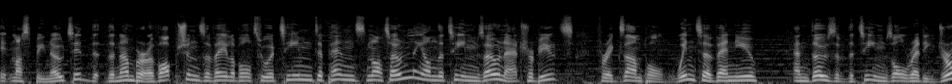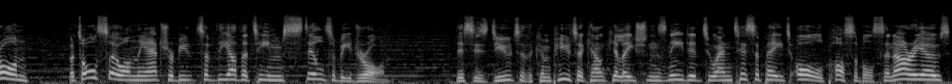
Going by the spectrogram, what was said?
It must be noted that the number of options available to a team depends not only on the team's own attributes, for example, winter venue, and those of the teams already drawn, but also on the attributes of the other teams still to be drawn. This is due to the computer calculations needed to anticipate all possible scenarios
